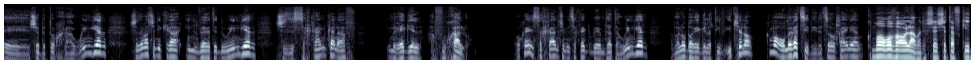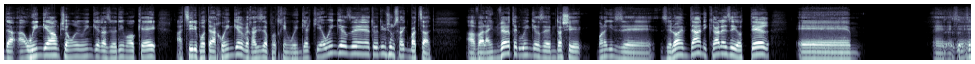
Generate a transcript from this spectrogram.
אה, שבתוך הווינגר, שזה מה שנקרא inverted ווינגר, שזה שחקן כנף עם רגל הפוכה לו. אוקיי? שחקן שמשחק בעמדת הווינגר, אבל לא ברגל הטבעית שלו, כמו עומר אצילי לצורך העניין. כמו רוב העולם, אני חושב שתפקיד ה winger, היום כשאומרים winger אז יודעים, אוקיי, אצילי פותח winger וחזיזה פותחים winger, כי ה winger זה, אתם יודעים שהוא משחק בצד. אבל ה inverted winger זה עמדה ש... בוא נגיד, זה, זה לא עמדה, נקרא לזה יותר... אה, זה- זה- זה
